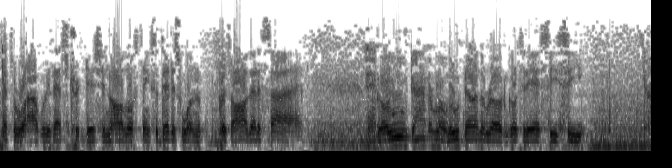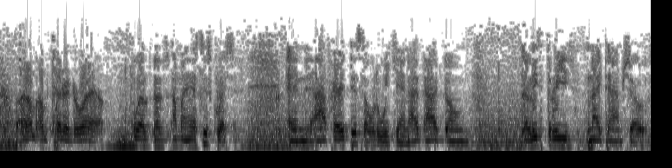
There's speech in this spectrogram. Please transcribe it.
That's a rivalry, that's tradition, all those things. So they just want to put all that aside and go, move down the road. Move down the road and go to the SEC. I'm, I'm turning it around. Well, I'm going to ask this question, and I've heard this over the weekend. I, I've done at least three nighttime shows.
